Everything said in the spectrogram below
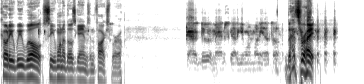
Cody, we will see one of those games in Foxborough. Gotta do it, man. Just gotta get more money. That's all. That's right.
